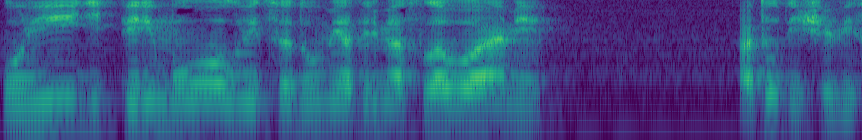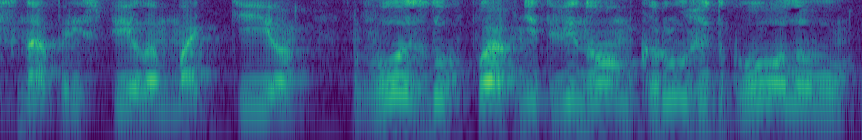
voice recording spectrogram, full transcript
увидеть, перемолвиться двумя-тремя словами. А тут еще весна приспела, мать ее, воздух пахнет вином, кружит голову.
